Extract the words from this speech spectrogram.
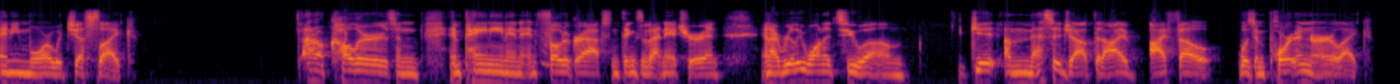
anymore with just like I don't know colors and and painting and, and photographs and things of that nature. And and I really wanted to um, get a message out that I I felt was important or like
